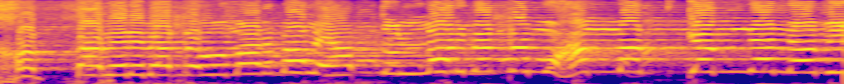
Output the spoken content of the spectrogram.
খত্তাবের বেটা উমার বলে, আব্দুল্লাহর বেটা মুহাম্মদ কেমনে নবী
